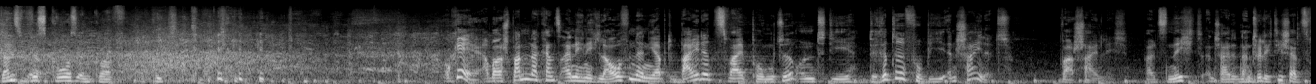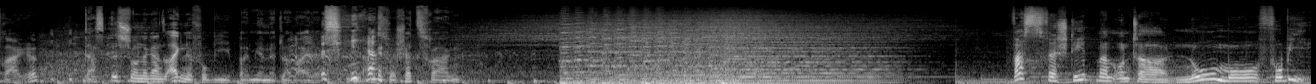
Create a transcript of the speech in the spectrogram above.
Ganz viskos im Kopf. Okay, aber spannender kann es eigentlich nicht laufen, denn ihr habt beide zwei Punkte und die dritte Phobie entscheidet. Wahrscheinlich. Falls nicht, entscheidet natürlich die Schätzfrage. Das ist schon eine ganz eigene Phobie bei mir mittlerweile. Die Angst vor Schätzfragen. Was versteht man unter Nomophobie?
